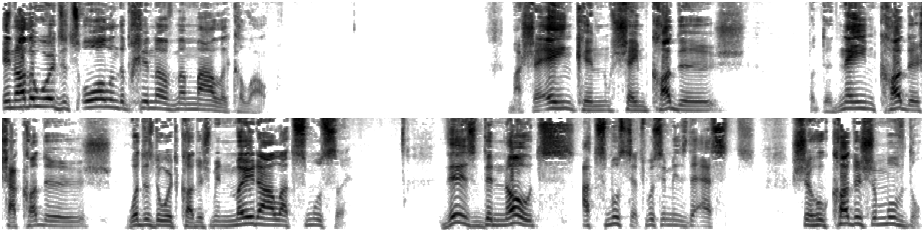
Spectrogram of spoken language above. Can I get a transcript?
In other words, it's all in the bchina of Mamalik Halal. Masha'enkin, Shem Kaddish, but the name Kaddish, HaKaddish, what does the word Kaddish mean? Meira al atzmusa. This denotes atzmusa. Atzmusa means the essence. Shehu Kaddish muvdal.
